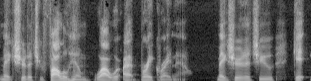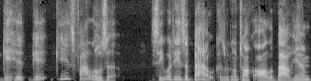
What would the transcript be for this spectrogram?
make sure that you follow him while we're at break right now. Make sure that you get get his get, get his follows up. See what he's about because we're going to talk all about him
